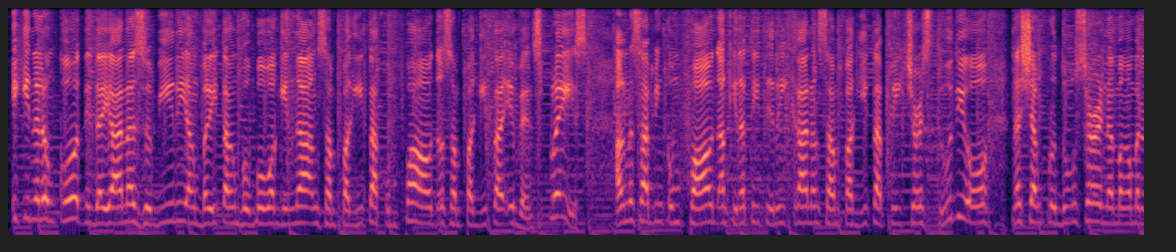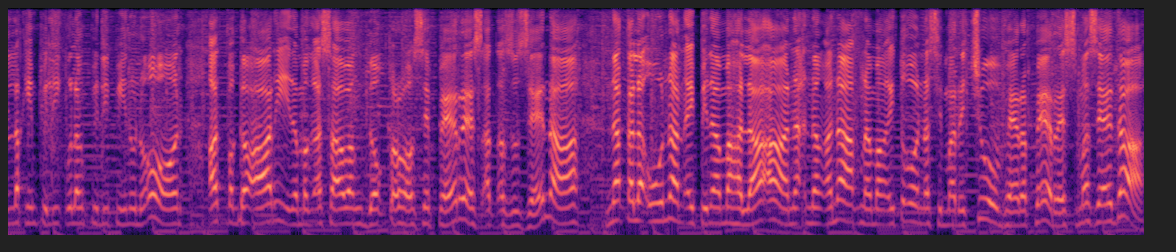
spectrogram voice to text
Ikinalungkot ni Diana Zubiri ang balitang bubuwagin na ang Sampaguita Compound o Sampaguita Events Place. Ang nasabing compound ang kinatitirikan ng Sampaguita Picture Studio na siyang producer ng mga malalaking pelikulang Pilipino noon at pag-aari ng mag-asawang Dr. Jose Perez at Azucena na kalaunan ay pinamahalaan ng anak ng mga ito na si Marichu Vera Perez Maceda.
